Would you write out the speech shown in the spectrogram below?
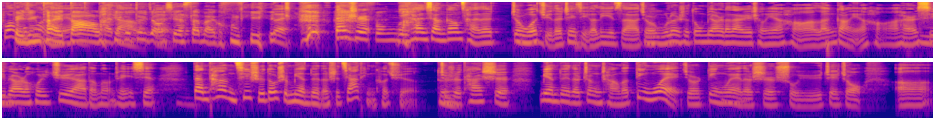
逛北京太大了，太大了一个对角对线三百公里。对，但是你看，像刚才的，就是我嗯举的这几个例子啊，就是无论是东边的大悦城也好啊，蓝港也好啊，还是西嗯边的汇聚啊等等这一些，但他们其实都是面对的是家庭客群，就是他是面对的正常的定位，就是定位的是属于这种呃，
